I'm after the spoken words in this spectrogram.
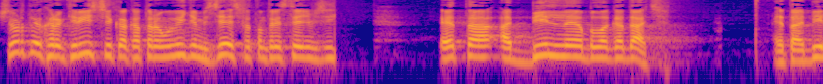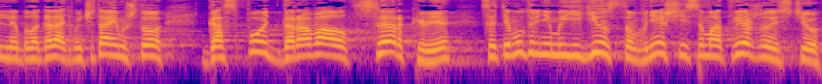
Четвертая характеристика, которую мы видим здесь, в этом 33 стихе, это обильная благодать. Это обильная благодать. Мы читаем, что Господь даровал церкви с этим внутренним единством, внешней самоотверженностью,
